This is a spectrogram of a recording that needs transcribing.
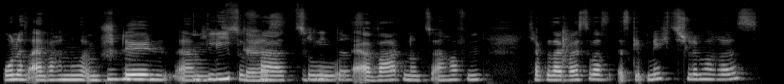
ohne es einfach nur im Stillen ähm, Mhm. Ich lieb zu, zu erwarten und zu erhoffen. Ich habe gesagt, weißt du was, es gibt nichts Schlimmeres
